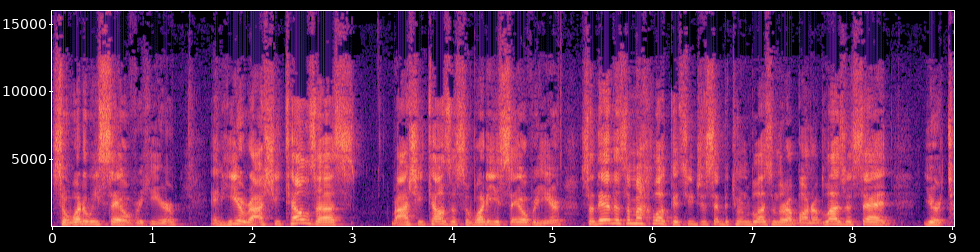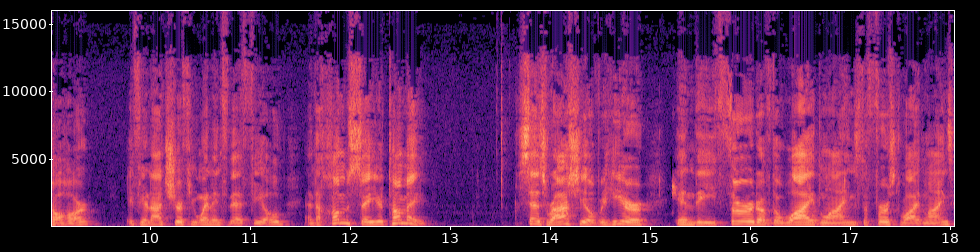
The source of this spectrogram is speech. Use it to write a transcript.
so what do we say over here? And here Rashi tells us, Rashi tells us, so what do you say over here? So there there's a machlokas, you just said between Blazer and the Rabbanar. Blazer said, you're Tahar if you're not sure if you went into that field. And the Chum say you're Tameh. Says Rashi over here in the third of the wide lines, the first wide lines,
